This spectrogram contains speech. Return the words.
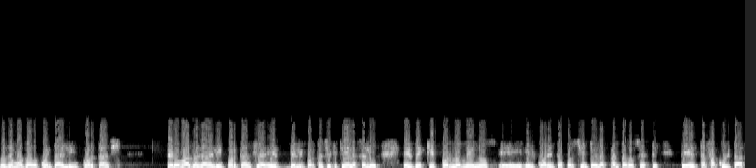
nos hemos dado cuenta de la importancia. Pero más allá de la importancia, es de la importancia que tiene la salud, es de que por lo menos eh, el 40% de la planta docente de esta facultad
